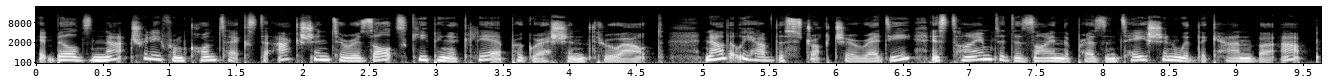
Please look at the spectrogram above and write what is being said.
It builds naturally from context to action to results, keeping a clear progression throughout. Now that we have the structure ready, it's time to design the presentation with the Canva app.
